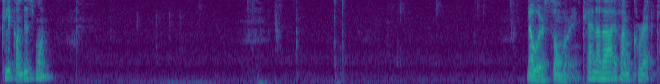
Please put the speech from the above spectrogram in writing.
click on this one. Now we're somewhere in Canada, if I'm correct.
